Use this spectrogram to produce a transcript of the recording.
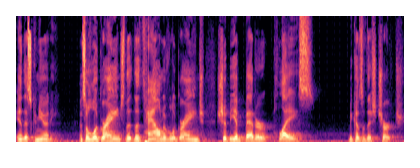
in this community. And so, LaGrange, the, the town of LaGrange, should be a better place because of this church.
